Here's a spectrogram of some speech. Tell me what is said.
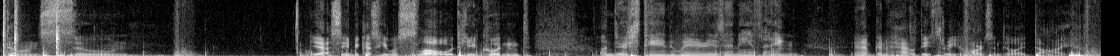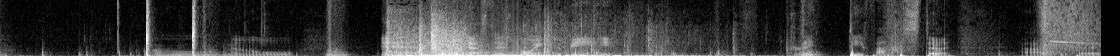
done soon. Yeah, see, because he was slowed, he couldn't understand where is anything. And I'm gonna have these three hearts until I die. Oh no. And death is going to be pretty fast, uh, I should say.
